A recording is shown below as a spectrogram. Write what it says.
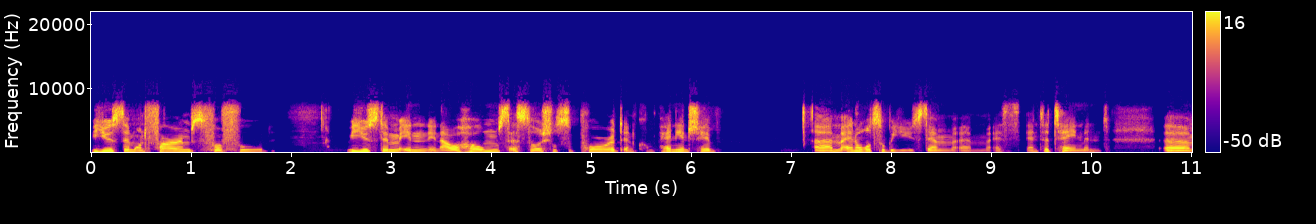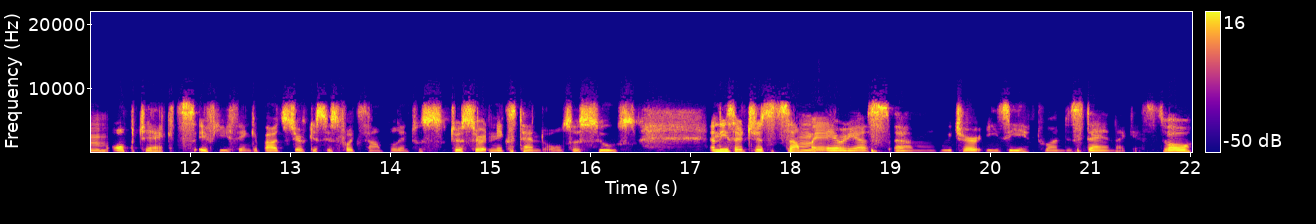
We use them on farms for food. We use them in, in our homes as social support and companionship. Um, and also, we use them um, as entertainment um, objects. If you think about circuses, for example, and to, to a certain extent, also zoos. And these are just some areas um, which are easy to understand, I guess. So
